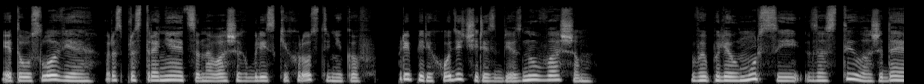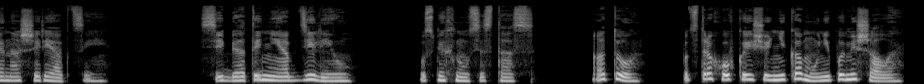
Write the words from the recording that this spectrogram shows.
Это условие распространяется на ваших близких родственников при переходе через бездну в вашем. Выпалил Мурс и застыл, ожидая нашей реакции. «Себя ты не обделил», — усмехнулся Стас. «А то, подстраховка еще никому не помешала.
